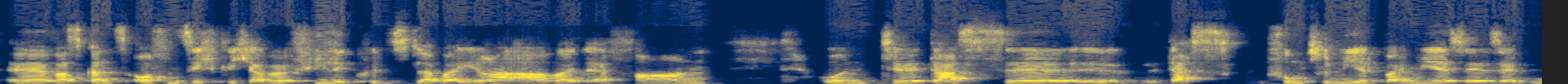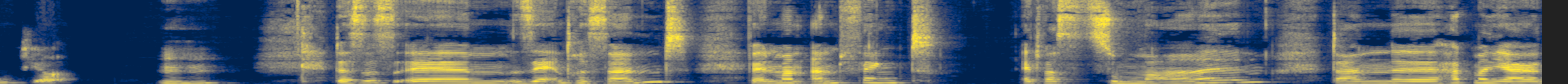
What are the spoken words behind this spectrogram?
äh, was ganz offensichtlich aber viele Künstler bei ihrer Arbeit erfahren. Und äh, das, äh, das funktioniert bei mir sehr, sehr gut, ja. Mhm. Das ist ähm, sehr interessant, wenn man anfängt, etwas zu malen, dann äh, hat man ja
